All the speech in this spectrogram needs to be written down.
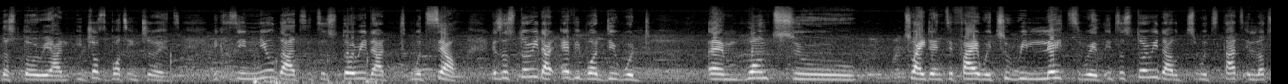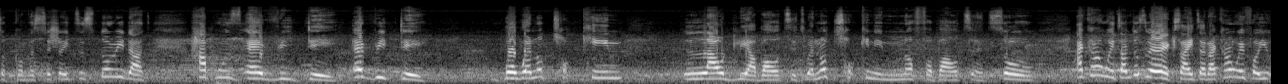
the story, and he just bought into it because he knew that it's a story that would sell. It's a story that everybody would um, want to to identify with, to relate with. It's a story that would start a lot of conversation. It's a story that happens every day, every day. But we're not talking loudly about it. We're not talking enough about it. So I can't wait. I'm just very excited. I can't wait for you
